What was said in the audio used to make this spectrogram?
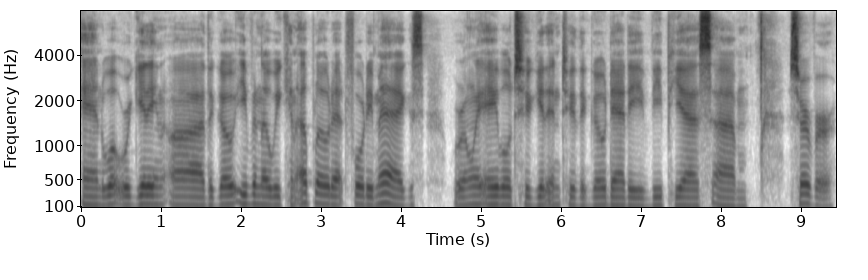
and what we're getting uh, the go even though we can upload at 40 megs we're only able to get into the GoDaddy VPS um, server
